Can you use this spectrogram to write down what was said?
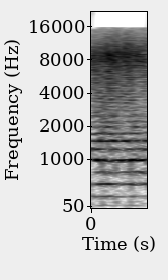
Yeah.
